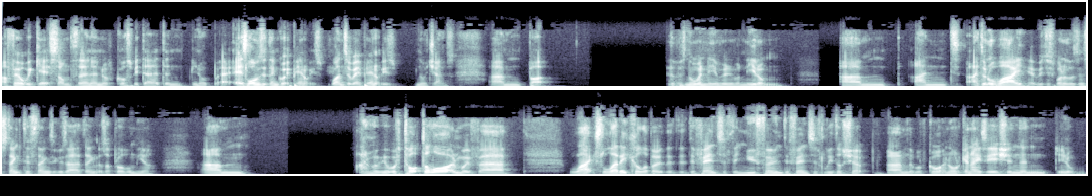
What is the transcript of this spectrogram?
I felt we'd get something, and of course we did. And you know, as long as it didn't go to penalties, once it went penalties, no chance. Um, but there was no one anywhere near him. Um, and I don't know why. It was just one of those instinctive things because I think there's a problem here. Um, and we, have talked a lot, and we've uh, wax lyrical about the, the defensive, the newfound defensive leadership um, that we've got in organisation, and you know,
